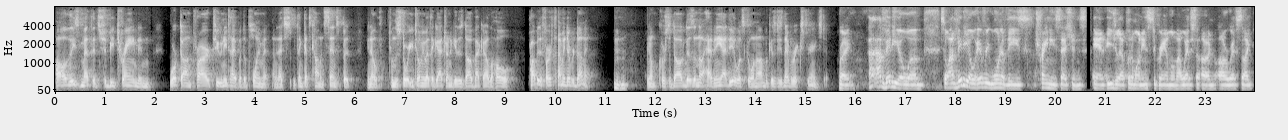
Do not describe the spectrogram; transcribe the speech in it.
All of these methods should be trained and worked on prior to any type of deployment. I mean, that's we think that's common sense, but you know, from the story you told me about the guy trying to get his dog back out of the hole, probably the first time he'd ever done it. Mm-hmm. You know, of course, the dog doesn't have any idea what's going on because he's never experienced it. Right. I, I video, um, so I video every one of these training sessions, and usually I put them on Instagram on my website, on our website.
